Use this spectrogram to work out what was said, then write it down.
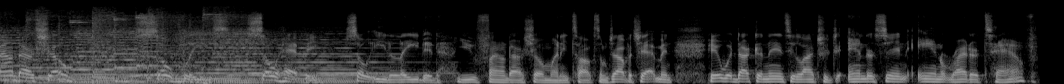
Found our show. So pleased, so happy, so elated you found our show, Money Talks. I'm Java Chapman here with Dr. Nancy Lottridge Anderson and Ryder Taff,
